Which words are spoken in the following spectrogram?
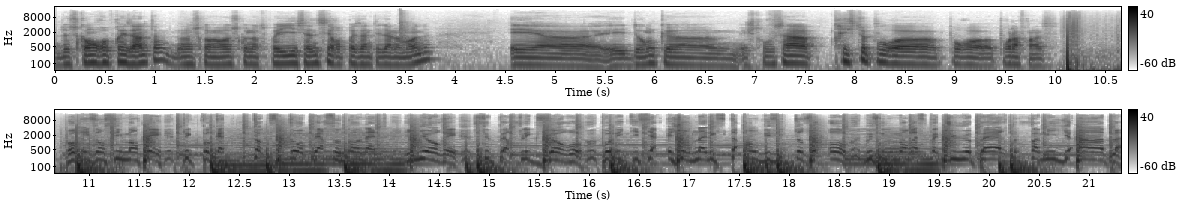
de ce qu'on représente, de ce, ce que notre pays est censé représenter dans le monde. Et, euh, donc, euh, je trouve ça triste pour, pour, pour la France. Horizon cimenté, pickpocket, toxico, personne honnête, ignoré, super flic Zorro, politicien et journaliste en visite au zoo, musulman respectueux, père de famille humble,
